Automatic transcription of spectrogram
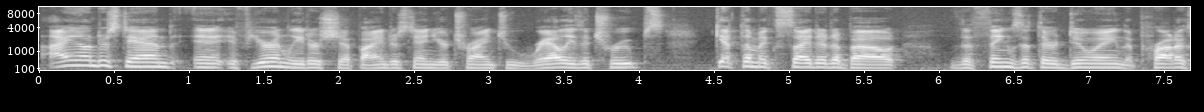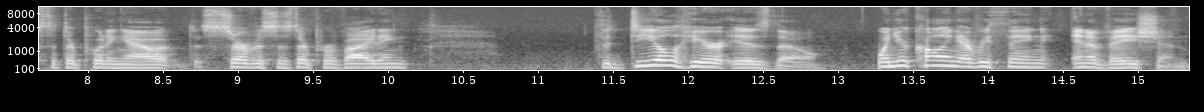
I understand eh, if you're in leadership, I understand you're trying to rally the troops, get them excited about the things that they're doing, the products that they're putting out, the services they're providing. The deal here is, though, when you're calling everything innovation,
